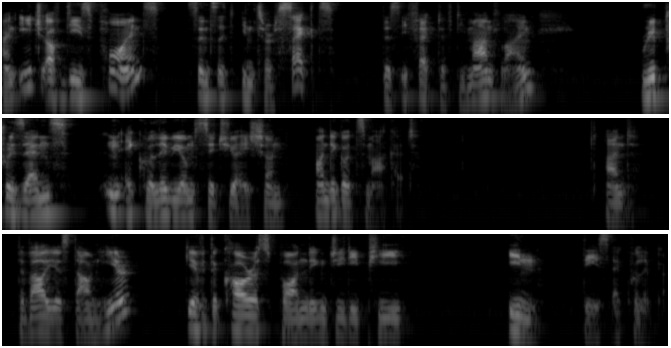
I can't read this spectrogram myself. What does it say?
And each of these points, since it intersects this effective demand line, represents an equilibrium situation on the goods market. And the values down here give the corresponding GDP in these equilibria.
